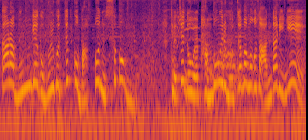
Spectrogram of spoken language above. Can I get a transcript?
깔아 뭉개고 물고 뜯고 맛보는 스봉 대체 너 왜 반봉이를 못 잡아먹어서 안달이니?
